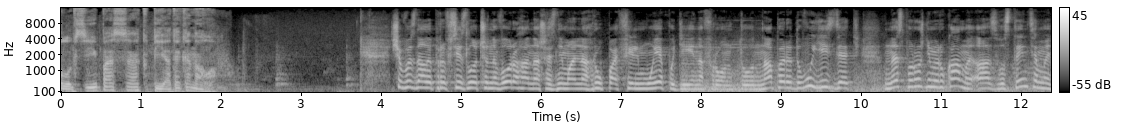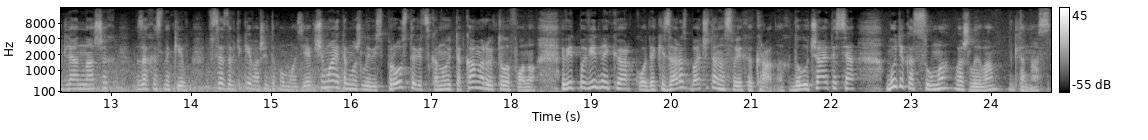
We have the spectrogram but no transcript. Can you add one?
Олексій Пасак, п'ятий канал. Щоб ви знали про всі злочини ворога, наша знімальна група фільмує події на фронту. На передову їздять не з порожніми руками, а з гостинцями для наших захисників. Все завдяки вашій допомозі. Якщо маєте можливість, просто відскануйте камерою телефону. Відповідний QR-код, який зараз бачите на своїх екранах. Долучайтеся. Будь-яка сума важлива для нас.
